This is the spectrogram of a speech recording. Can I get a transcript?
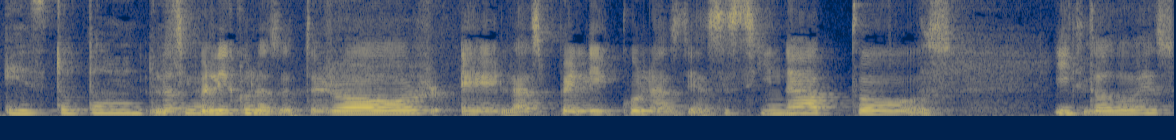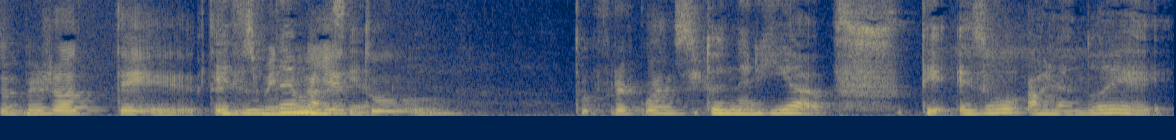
es totalmente Las películas de terror, eh, las películas de asesinatos y todo eso, en verdad te, te disminuye tu, tu, frecuencia. Tu energía, eso hablando de...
